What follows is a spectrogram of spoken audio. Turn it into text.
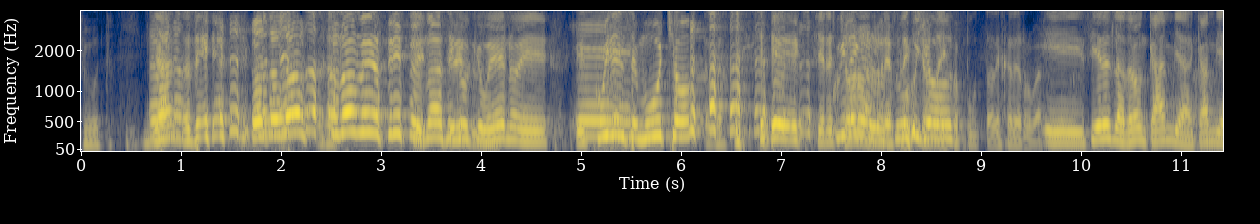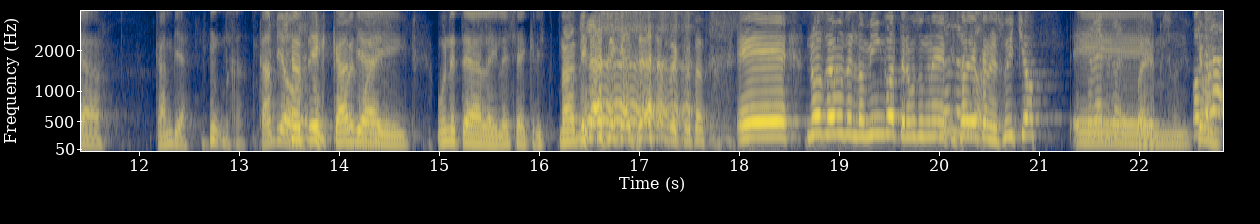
Pero ya, bueno, así. con Nos nos vamos, eso. nos vamos medios tristes, Sí, ¿no? Así como tristes, que bueno, eh, eh, Eh. cuídense mucho. eh, Si eres cuiden choro, a los reflexiona, hijo suyos. de puta, deja de robar. Y si eres ladrón, cambia, cambia, cambia. Ajá. Cambio. Sí, cambia y únete a la iglesia de Cristo. No, mentira, sí que te. Eh, nos vemos el domingo. Tenemos un gran episodio con el Switcho. Eh. Ojalá,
